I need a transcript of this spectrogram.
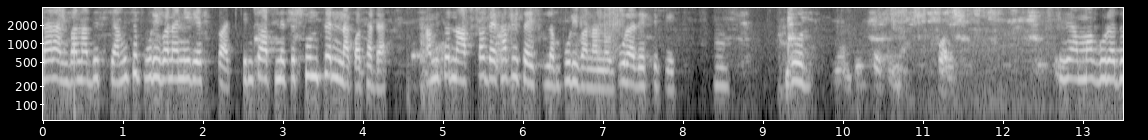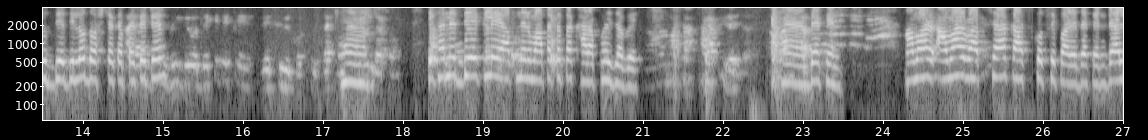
দাঁড়ান, বানা দিচ্ছি। আমি তো পুরি বানানির এক্সপার্ট কিন্তু আপনি তো শুনছেন না কথাটা। আমি তো নাস্তা দেখাতে চাইছিলাম পুরি বানানোর, পুরা রেসিপি দুধ। পরে এই যে আম্মা গুঁড়া দুধ দিয়ে দিল দশ টাকা প্যাকেটের। হ্যাঁ। এখানে দেখলে আপনার মাথা টাথা খারাপ হয়ে যাবে। হয়ে দেখেন। আমার আমার বাচ্চা কাজ করতে পারে দেখেন ডাল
